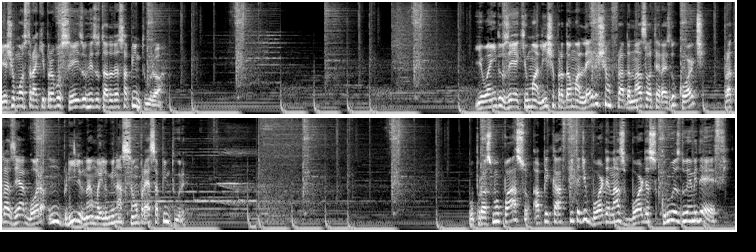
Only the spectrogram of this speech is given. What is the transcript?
Deixa eu mostrar aqui para vocês o resultado dessa pintura, ó. E eu ainda usei aqui uma lixa para dar uma leve chanfrada nas laterais do corte, para trazer agora um brilho, né, uma iluminação para essa pintura. O próximo passo, aplicar a fita de borda nas bordas cruas do MDF.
